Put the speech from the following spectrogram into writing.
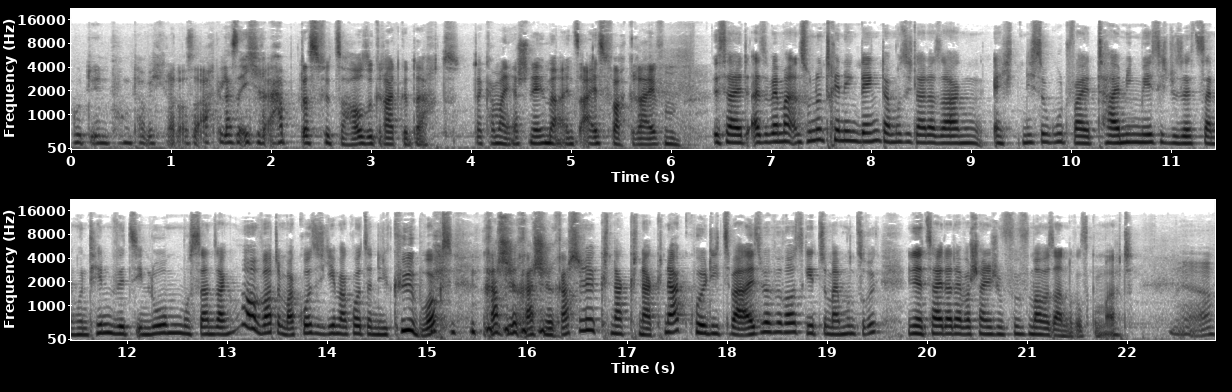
Gut, den Punkt habe ich gerade außer Acht gelassen. Ich habe das für zu Hause gerade gedacht. Da kann man ja schnell mal ins Eisfach greifen. Ist halt, also wenn man ans Hundetraining denkt, da muss ich leider sagen, echt nicht so gut, weil timingmäßig, du setzt deinen Hund hin, willst ihn loben, musst dann sagen, oh, warte mal kurz, ich gehe mal kurz an die Kühlbox. Raschel, raschel, raschel, knack, knack, knack, hol die zwei Eiswürfel raus, geht zu meinem Hund zurück. In der Zeit hat er wahrscheinlich schon fünfmal was anderes gemacht. Ja.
